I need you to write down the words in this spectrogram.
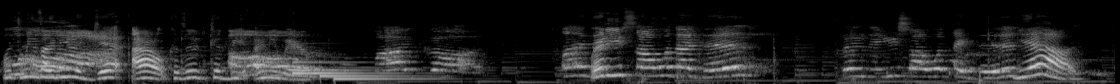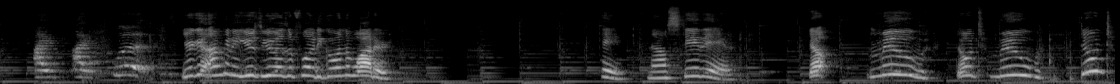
Which means I need to get out because it could be oh anywhere. Oh my god. Ready? You saw what I did? You saw what I did? Yeah. I I flipped. You're gonna, I'm gonna use you as a floaty. Go in the water. Okay, now stay there. Don't move. Don't move. Don't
